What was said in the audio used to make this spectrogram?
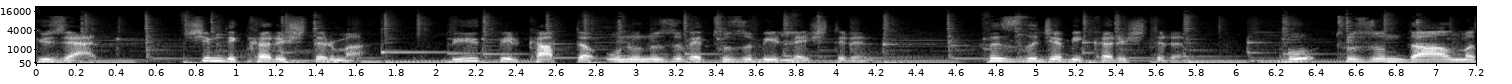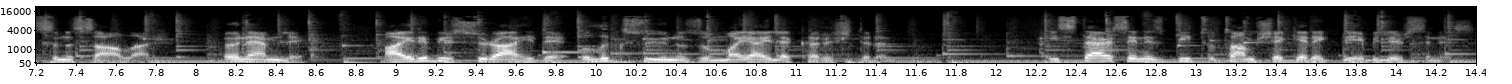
Güzel. Şimdi karıştırma. Büyük bir kapta ununuzu ve tuzu birleştirin. Hızlıca bir karıştırın. Bu tuzun dağılmasını sağlar. Önemli. Ayrı bir sürahide ılık suyunuzu mayayla karıştırın. İsterseniz bir tutam şeker ekleyebilirsiniz.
